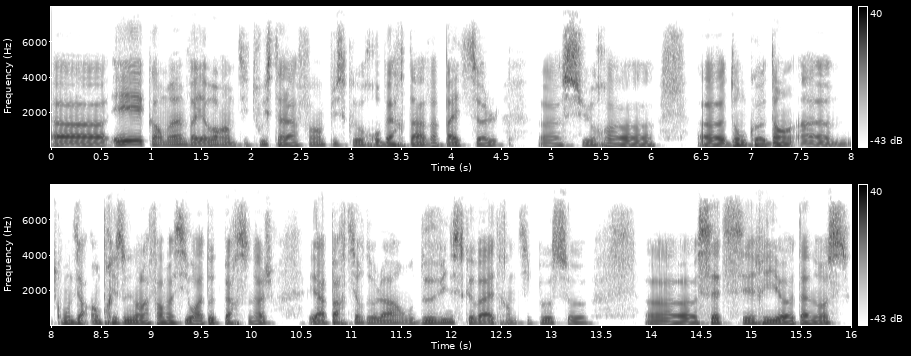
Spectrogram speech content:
Euh, et quand même, va y avoir un petit twist à la fin puisque Roberta va pas être seule euh, sur euh, donc dans comment dire emprisonnée dans la pharmacie. Il y aura d'autres personnages et à partir de là, on devine ce que va être un petit peu ce cette série Thanos.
